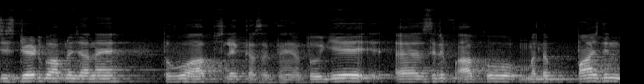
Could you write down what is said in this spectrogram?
जिस डेट को आपने जाना है तो वो आप सिलेक्ट कर सकते हैं। तो ये सिर्फ़ आपको मतलब पाँच दिन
